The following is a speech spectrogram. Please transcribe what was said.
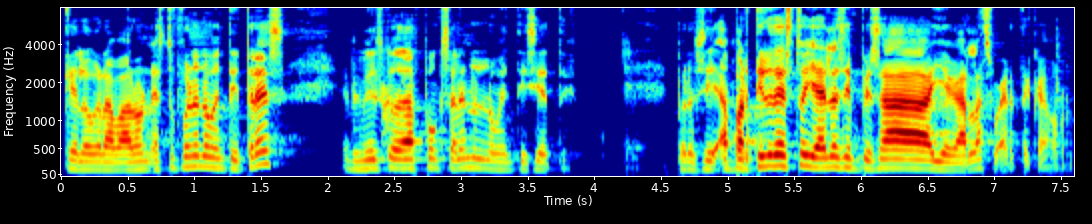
Que lo grabaron. Esto fue en el 93. El primer disco de Daft Punk sale en el 97. Pero sí, a partir de esto ya les empieza a llegar la suerte, cabrón.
